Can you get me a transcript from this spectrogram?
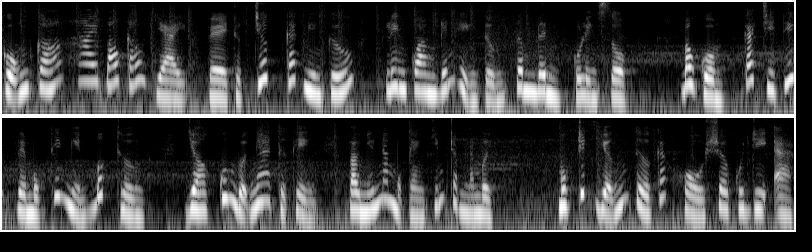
cũng có hai báo cáo dài về thực chất các nghiên cứu liên quan đến hiện tượng tâm linh của Liên Xô, bao gồm các chi tiết về một thí nghiệm bất thường do quân đội Nga thực hiện vào những năm 1950. Một trích dẫn từ các hồ sơ của GA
